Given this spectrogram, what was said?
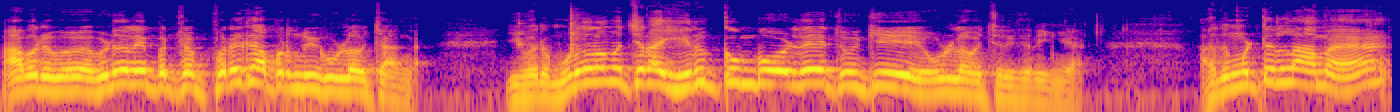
அவர் விடுதலை பெற்ற பிறகு அப்புறம் தூக்கி உள்ள வச்சாங்க. இவர் முதலமைச்சராக இருக்கும்பொழுதே தூக்கி உள்ள வச்சிருக்கிறீங்க. அது மட்டும் இல்லாமல்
